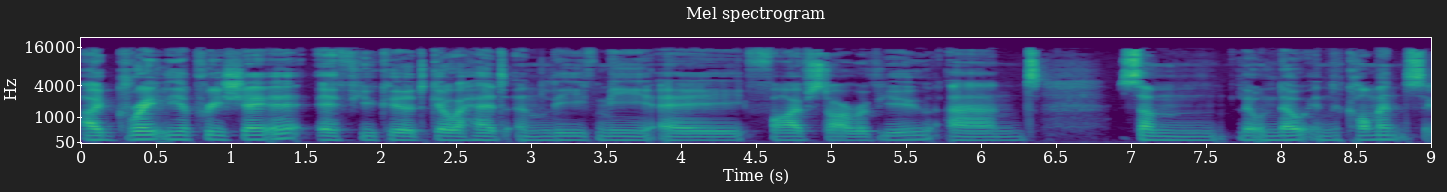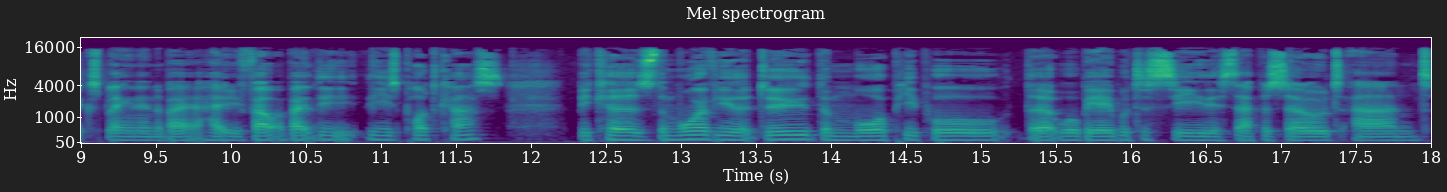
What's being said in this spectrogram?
I greatly appreciate it if you could go ahead and leave me a five star review and some little note in the comments explaining about how you felt about the these podcasts because the more of you that do the more people that will be able to see this episode and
